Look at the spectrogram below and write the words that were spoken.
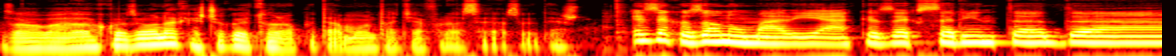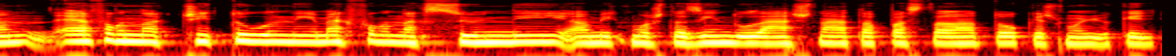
az alvállalkozónak, és csak öt hónap után mondhatja fel a szerződést. Ezek az anomáliák, ezek szerinted el fognak csitulni, meg fognak szűnni, amik most az indulásnál tapasztalhatók, és mondjuk egy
